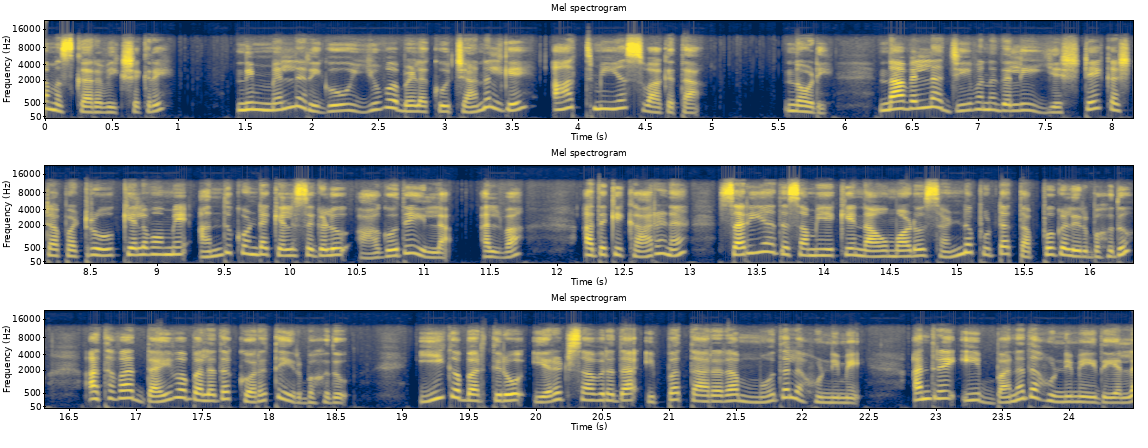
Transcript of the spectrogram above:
ನಮಸ್ಕಾರ ವೀಕ್ಷಕರೇ. ನಿಮ್ಮೆಲ್ಲರಿಗೂ ಯುವ ಬೆಳಕು ಚಾನಲ್ಗೆ ಆತ್ಮೀಯ ಸ್ವಾಗತ. ನೋಡಿ, ನಾವೆಲ್ಲ ಜೀವನದಲ್ಲಿ ಎಷ್ಟೇ ಕಷ್ಟಪಟ್ರೂ ಕೆಲವೊಮ್ಮೆ ಅಂದುಕೊಂಡ ಕೆಲಸಗಳು ಆಗೋದೇ ಇಲ್ಲ, ಅಲ್ವಾ? ಅದಕ್ಕೆ ಕಾರಣ ಸರಿಯಾದ ಸಮಯಕ್ಕೆ ನಾವು ಮಾಡೋ ಸಣ್ಣಪುಟ್ಟ ತಪ್ಪುಗಳಿರಬಹುದು ಅಥವಾ ದೈವಬಲದ ಕೊರತೆ ಇರಬಹುದು. ಈಗ ಬರ್ತಿರೋ ಎರಡ್ ಸಾವಿರದ ಇಪ್ಪತ್ತಾರರ ಮೊದಲ ಹುಣ್ಣಿಮೆ. ಅಂದ್ರೆ ಈ ಬನದ ಹುಣ್ಣಿಮೆ ಇದೆಯಲ್ಲ?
